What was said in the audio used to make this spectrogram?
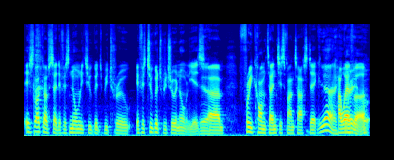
it's like I've said. If it's normally too good to be true, if it's too good to be true, it normally is. Yeah. Um, free content is fantastic. yeah. however, great,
